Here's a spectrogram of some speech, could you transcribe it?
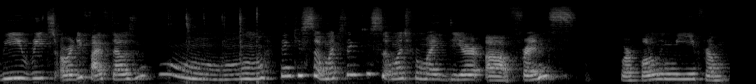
we reached already 5,000. Thank you so much. Thank you so much for my dear uh, friends who are following me from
